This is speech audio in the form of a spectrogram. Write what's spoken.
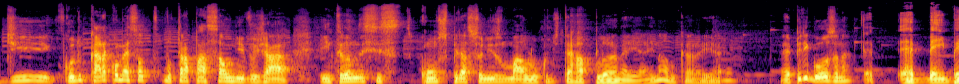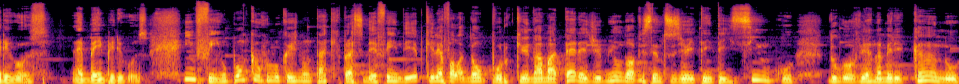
de. Quando o cara começa a ultrapassar o nível já entrando nesses conspiracionismo maluco de terra plana aí. Aí não, cara, aí é, é perigoso, né? É bem perigoso. É bem perigoso. Enfim, o bom é que o Lucas não tá aqui pra se defender, porque ele ia falar, não, porque na matéria de 1985 do governo americano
